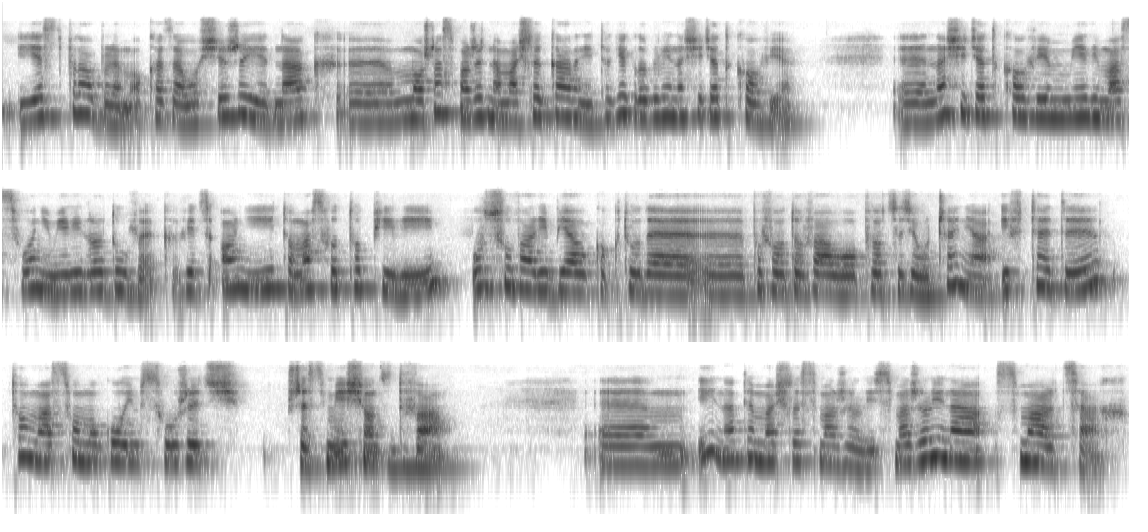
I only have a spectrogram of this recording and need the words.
Jest problem. Okazało się, że jednak e, można smażyć na maśle garni, tak jak robili nasi dziadkowie. E, nasi dziadkowie mieli masło, nie mieli lodówek, więc oni to masło topili, usuwali białko, które powodowało proces jączenia i wtedy to masło mogło im służyć przez miesiąc, dwa i na tym maśle smażyli. Smażyli na smalcach.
